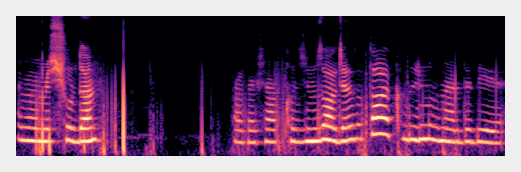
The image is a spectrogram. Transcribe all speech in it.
Hemen biz şuradan arkadaşlar kılıcımızı alacağız. Hatta kılıcımız nerede diye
